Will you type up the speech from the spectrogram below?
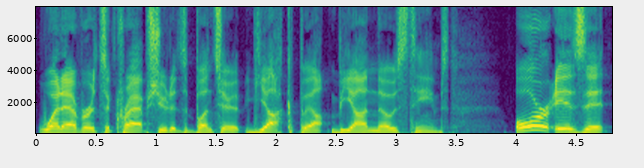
whatever. It's a crapshoot. It's a bunch of yuck beyond those teams. Or is it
